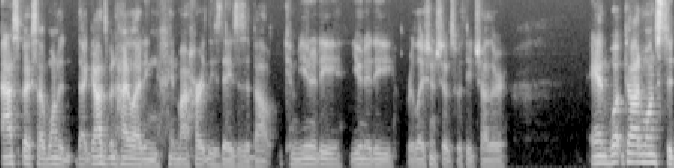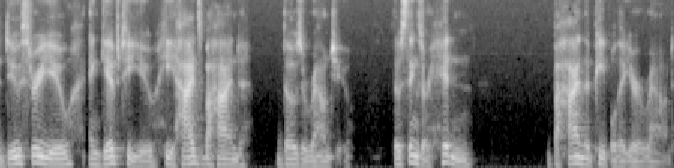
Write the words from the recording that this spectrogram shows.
aspects I wanted that God's been highlighting in my heart these days is about community, unity, relationships with each other. And what God wants to do through you and give to you, He hides behind those around you. Those things are hidden behind the people that you're around.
